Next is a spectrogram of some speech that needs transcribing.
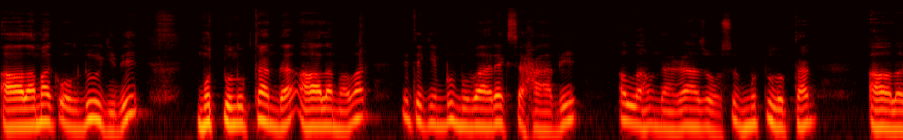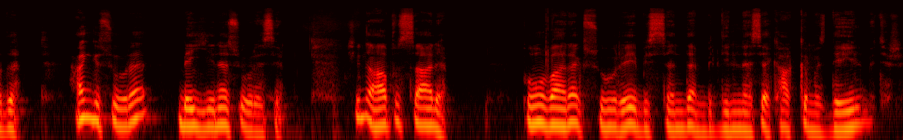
ağlamak olduğu gibi mutluluktan da ağlama var. Nitekim bu mübarek sahabi Allah ondan razı olsun mutluluktan ağladı. Hangi sure? Beyyine suresi. Şimdi Hafız Salih bu mübarek sureyi biz senden bir dinlesek hakkımız değil midir?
